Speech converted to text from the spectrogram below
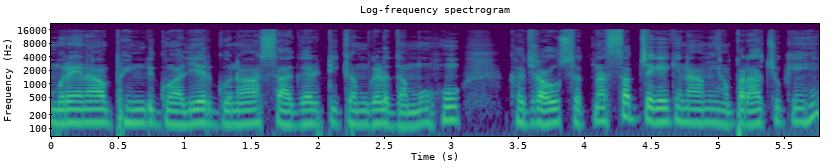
मुरैना, भिंड, ग्वालियर, गुना, सागर, टीकमगढ़, दमोह, खजुराहो, सतना सब जगह के नाम यहाँ पर आ चुके हैं।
